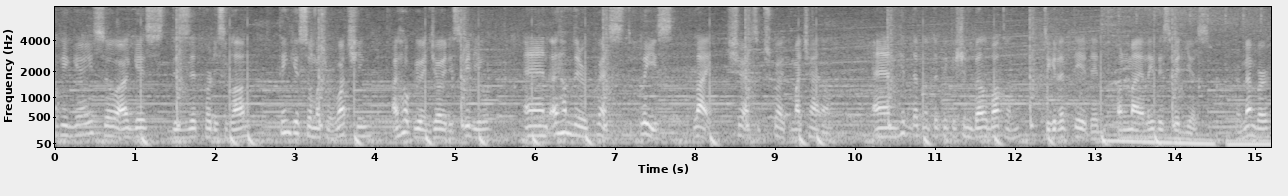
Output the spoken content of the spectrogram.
Okay guys, so I guess this is it for this vlog. Thank you so much for watching. I hope you enjoyed this video. And I humbly request to please like, share, and subscribe to my channel. And hit that notification bell button to get updated on my latest videos. Remember,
